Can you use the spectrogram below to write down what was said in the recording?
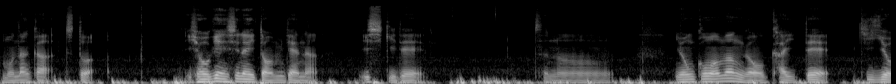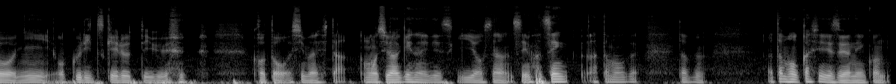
もうなんかちょっと表現しないとみたいな意識でその4コマ漫画を描いて企業に送りつけるっていう ことをしました。申し訳ないです。企業さん。すいません。頭が多分頭おかしいですよね。こん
